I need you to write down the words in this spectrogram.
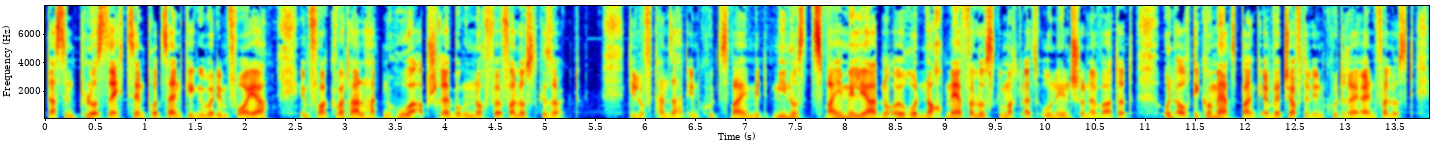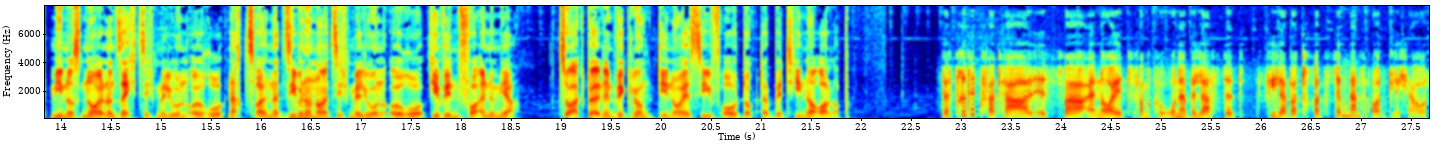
Das sind plus 16 Prozent gegenüber dem Vorjahr. Im Vorquartal hatten hohe Abschreibungen noch für Verlust gesorgt. Die Lufthansa hat in Q2 mit minus 2 Milliarden Euro noch mehr Verlust gemacht als ohnehin schon erwartet. Und auch die Commerzbank erwirtschaftet in Q3 einen Verlust. Minus 69 Millionen Euro nach 297 Millionen Euro Gewinn vor einem Jahr. Zur aktuellen Entwicklung die neue CFO Dr. Bettina Orlopp. Das dritte Quartal ist zwar erneut von Corona belastet, fiel aber trotzdem ganz ordentlich aus.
